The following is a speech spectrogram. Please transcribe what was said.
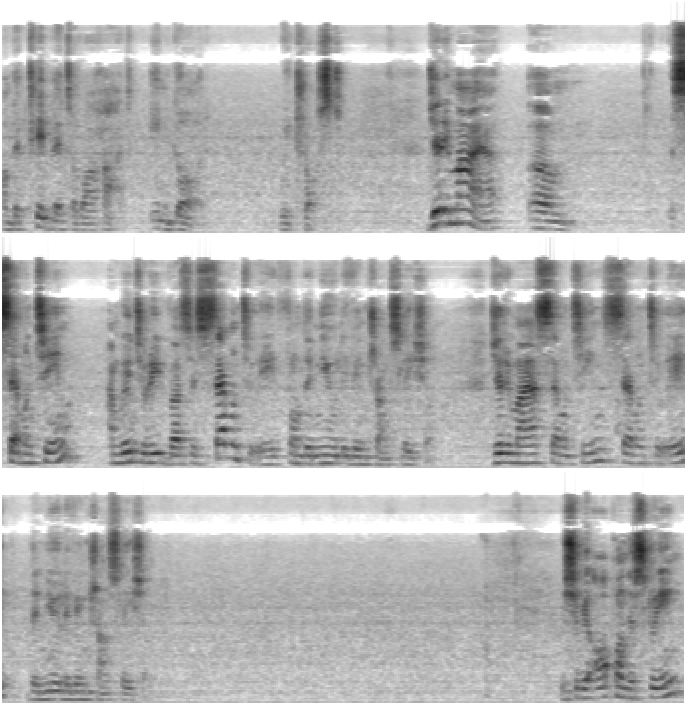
on the tablet of our heart. In God, we trust. Jeremiah um, 17, I'm going to read verses 7 to 8 from the New Living Translation. Jeremiah 17, 7 to 8, the New Living Translation. It should be up on the screen.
